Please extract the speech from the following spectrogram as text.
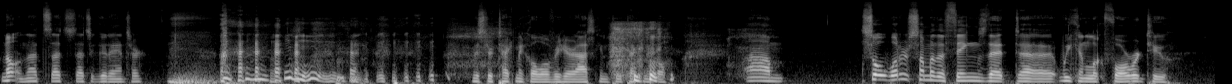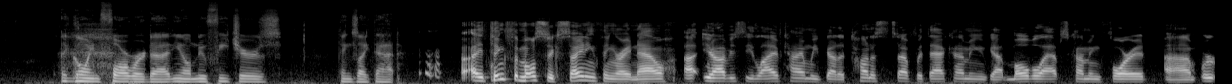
no, that's that's that's a good answer. Mr. Technical over here asking too technical. um, so what are some of the things that uh, we can look forward to uh, going forward? Uh, you know, new features, things like that. I think the most exciting thing right now, uh, you know, obviously live time, we've got a ton of stuff with that coming. We've got mobile apps coming for it. Um, we're,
